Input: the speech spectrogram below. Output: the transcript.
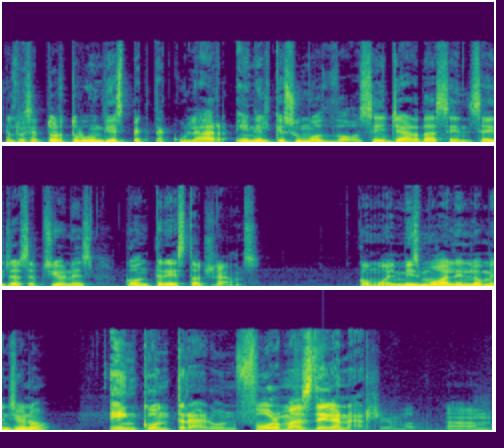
el receptor tuvo un día espectacular en el que sumó 12 yardas en 6 recepciones con 3 touchdowns. Como el mismo Allen lo mencionó, encontraron formas de ganar. Um,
